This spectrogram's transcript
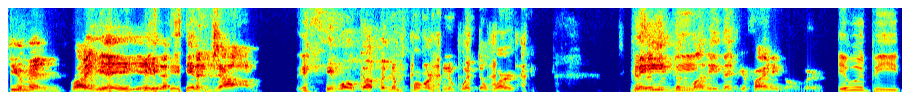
human, player. right? Yeah, yeah, yeah. He, had a, he had a job. He woke up in the morning and went to work, made would the money that you're fighting over. it would be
